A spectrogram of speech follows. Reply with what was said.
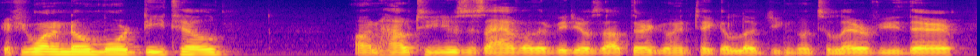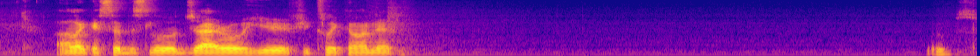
if you want to know more detailed on how to use this. I have other videos out there. Go ahead and take a look. You can go to layer view there. Uh, like I said, this little gyro here, if you click on it, oops.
